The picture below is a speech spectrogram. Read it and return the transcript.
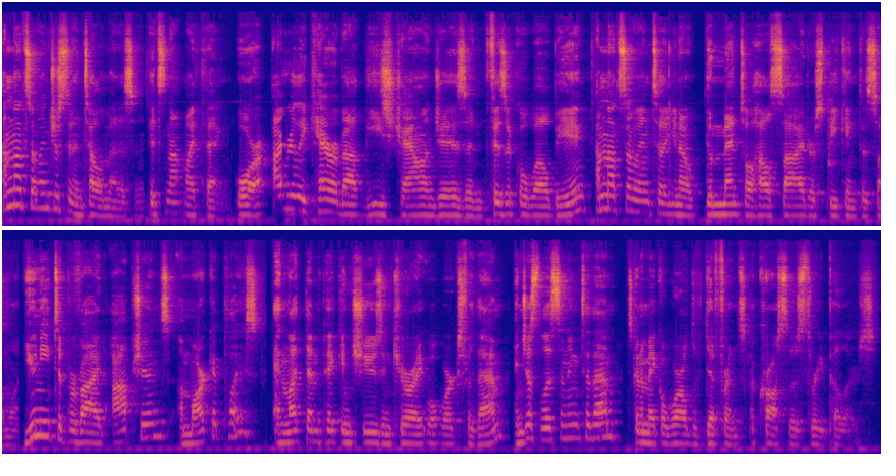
I'm not so interested in telemedicine. It's not my thing. Or I really care about these challenges and physical well being. I'm not so into, you know, the mental health side or speaking to someone. You need to provide options, a marketplace, and let them pick and choose and curate what works for them. And just listening to them, it's going to make a world of difference across those three pillars.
